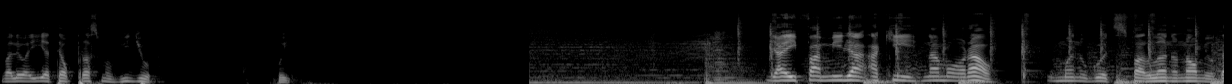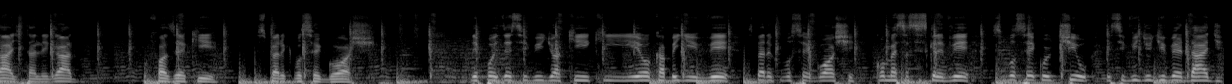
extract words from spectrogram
Valeu aí, até o próximo vídeo. Fui. E aí, família, aqui, na moral, o Mano Guts falando na humildade, tá ligado? Vou fazer aqui, espero que você goste. Depois desse vídeo aqui que eu acabei de ver, espero que você goste. Começa a se inscrever. Se você curtiu esse vídeo de verdade,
